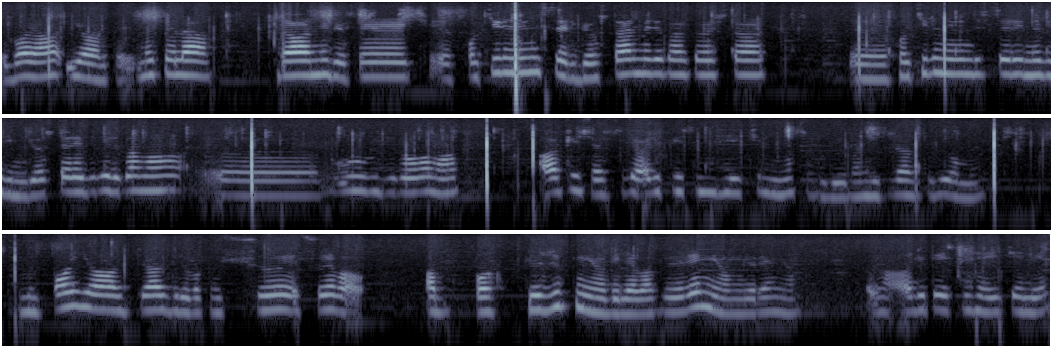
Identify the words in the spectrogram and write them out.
E, bayağı iyi arkadaşlar. Mesela daha ne desek e, fakirin evin sitleri göstermedik arkadaşlar. E, fakirin evin sitleri ne bileyim gösterebiliriz ama e, bu videoda olamaz. Arkadaşlar size Ali Peysi'nin heykeli nasıl duruyor? Bence güzel duruyor mu? Bayağı güzel duruyor. Bakın şuraya, şuraya bak. Abi bak gözükmüyor bile bak göremiyorum göremiyorum. Bakın Ali Peysi'nin heykeli.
